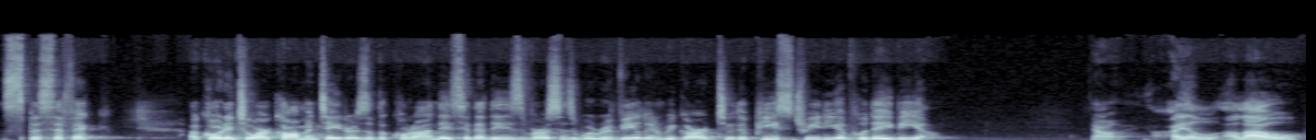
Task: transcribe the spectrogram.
specific, according to our commentators of the Quran, they say that these verses were revealed in regard to the peace treaty of Hudaybiyah. Now, I'll allow,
